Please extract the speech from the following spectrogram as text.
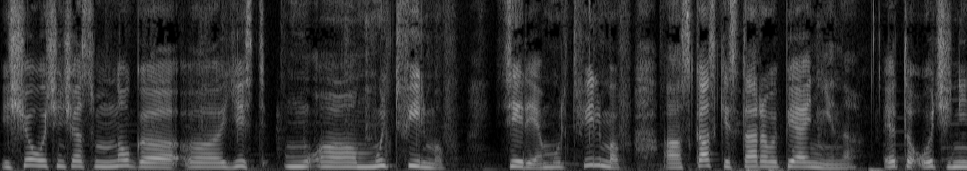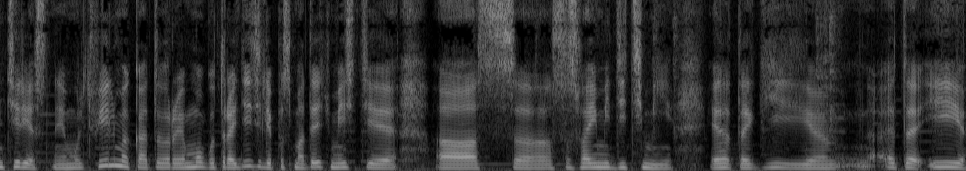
Еще очень сейчас много э, есть мультфильмов. Серия мультфильмов а, «Сказки старого пианино». Это очень интересные мультфильмы, которые могут родители посмотреть вместе а, с, со своими детьми. Это такие, э, это и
